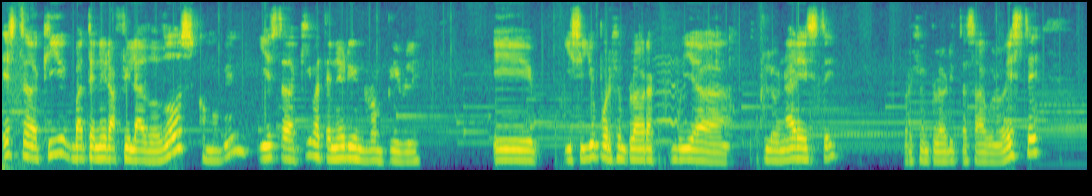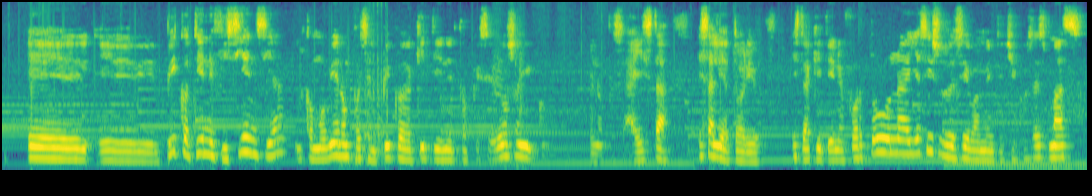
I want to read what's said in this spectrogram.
esta de aquí va a tener afilado 2, como ven, y esta de aquí va a tener irrompible. Y, y si yo, por ejemplo, ahora voy a clonar este. Por ejemplo, ahorita abro este. El, pico tiene eficiencia y como vieron pues el pico de aquí tiene toque sedoso y bueno pues ahí está, es aleatorio. Este aquí tiene fortuna y así sucesivamente chicos, es más,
